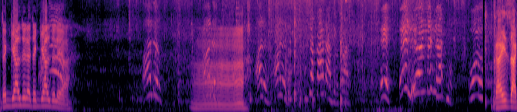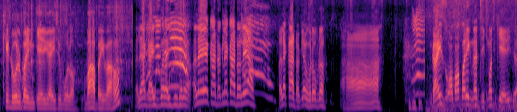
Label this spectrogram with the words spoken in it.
જગ્યા હાલજો લે જગ્યા હાલજો લે આ. હા. ગાઈઝ આખી ડોલ પર ઇન કેરી આવી છે બોલો. વાહ ભાઈ વાહ હો. અલે આ ગાઈઝ પર આવી ગયું છે અલે. એ કાઢો લે કાઢો લે આ. અલે કાઢો લે ઉડો ઉડો હા. ગાઈઝ ઓબા પર એક નજીકમાં જ કેરી છે.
